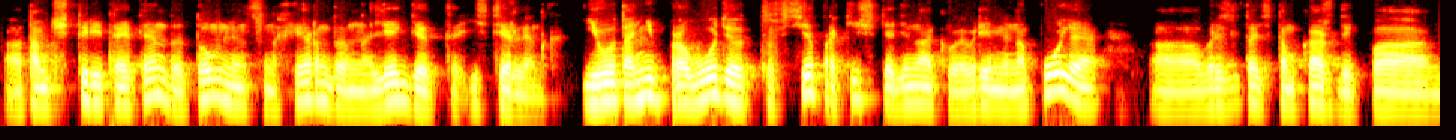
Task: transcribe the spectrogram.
А там четыре тайтенда, Томлинсон, Херндон, Легет и Стерлинг. И вот они проводят все практически одинаковое время на поле. А, в результате там каждый по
